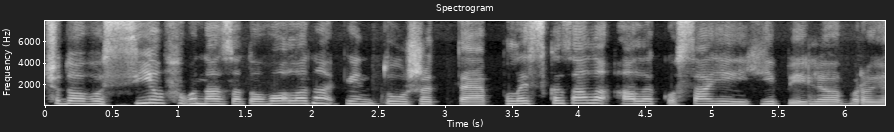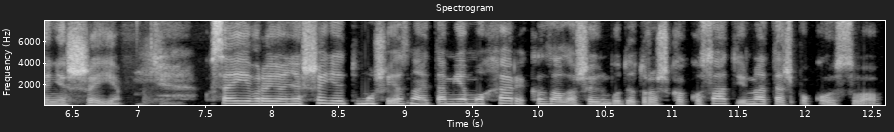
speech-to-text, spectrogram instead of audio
чудово сів, вона задоволена, він дуже теплий, сказала, але кусає її біля в районі шиї. Кусає її в районі шиї, тому що я знаю, там є мохер і казала, що він буде трошки кусати, і мене теж покусував.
